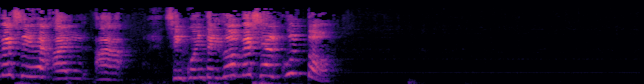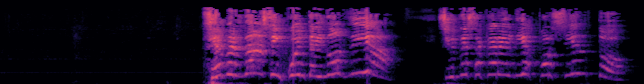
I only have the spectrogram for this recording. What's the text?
veces al, 52 veces al culto. Si es verdad, 52 días. Si usted sacara el 10%,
